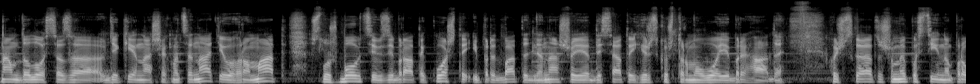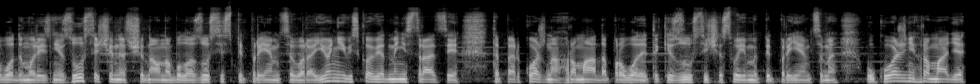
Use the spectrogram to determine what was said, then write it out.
нам вдалося завдяки наших меценатів, громад, службовців зібрати кошти і придбати для нашої 10-ї гірсько-штурмової бригади. Хочу сказати, що ми постійно проводимо різні зустрічі. Нещодавно була зустріч з підприємцями в районній військовій адміністрації. Тепер кожна громада проводить такі зустрічі своїми підприємцями у кожній громаді.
